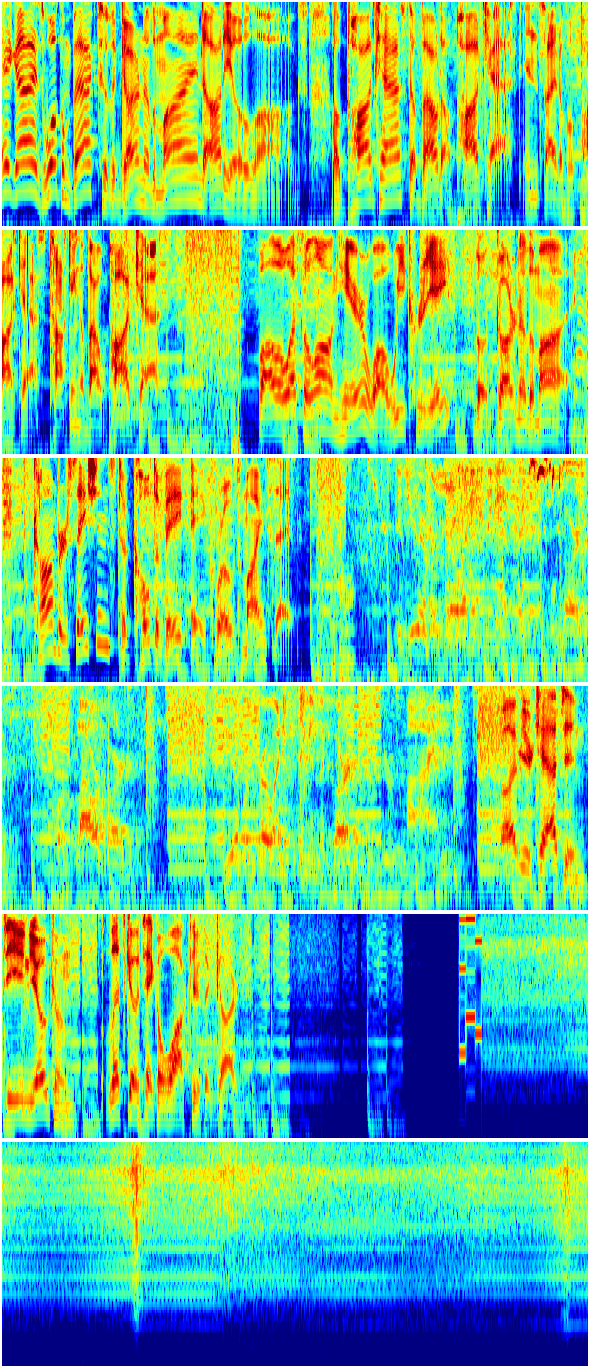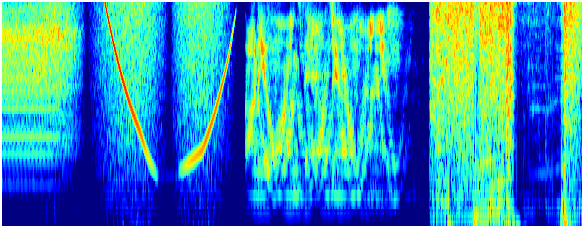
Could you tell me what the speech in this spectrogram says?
Hey guys, welcome back to the Garden of the Mind audio logs, a podcast about a podcast inside of a podcast talking about podcasts. Follow us along here while we create the Garden of the Mind. Conversations to cultivate a growth mindset. Did you ever grow anything in a vegetable garden or a flower garden? Do you ever grow anything I'm your captain, Dean Yoakum. Let's go take a walk through the garden.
